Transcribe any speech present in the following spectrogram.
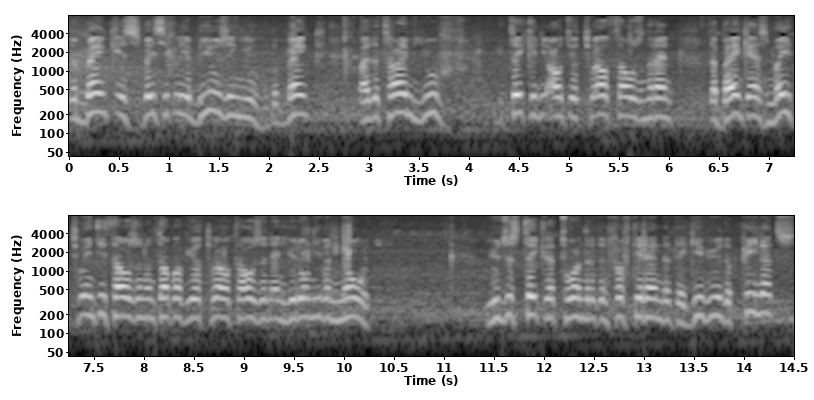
The bank is basically abusing you. The bank, by the time you've taken out your 12,000 rand, the bank has made 20,000 on top of your 12,000 and you don't even know it. You just take that 250 rand that they give you, the peanuts,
